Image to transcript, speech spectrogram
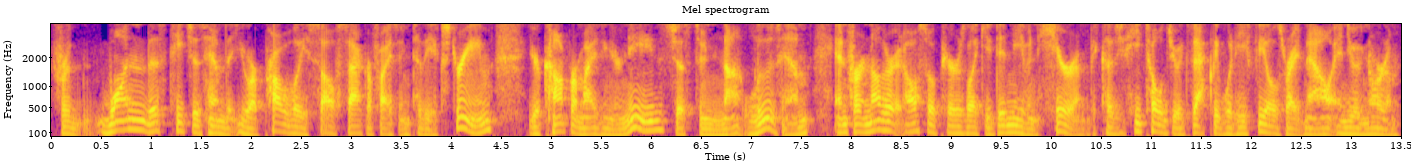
For one, this teaches him that you are probably self sacrificing to the extreme. You're compromising your needs just to not lose him. And for another, it also appears like you didn't even hear him because he told you exactly what he feels right now and you ignored him.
